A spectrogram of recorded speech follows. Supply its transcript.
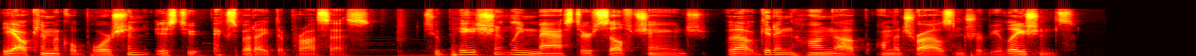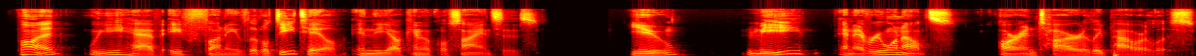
The alchemical portion is to expedite the process to patiently master self change without getting hung up on the trials and tribulations. But we have a funny little detail in the alchemical sciences. You, me, and everyone else are entirely powerless.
